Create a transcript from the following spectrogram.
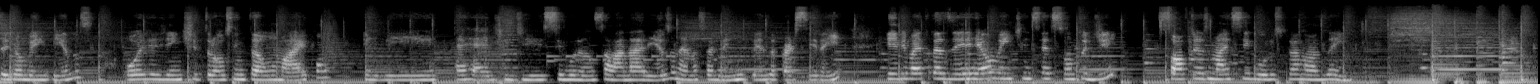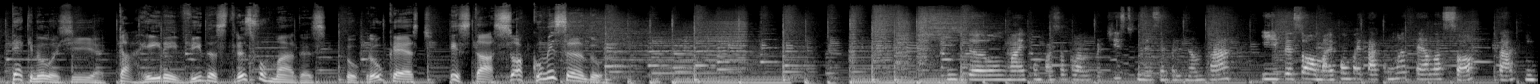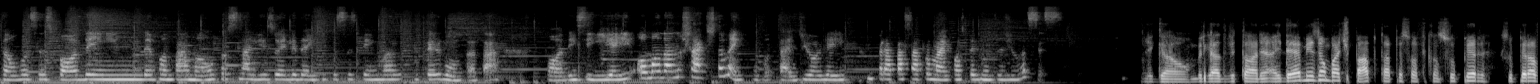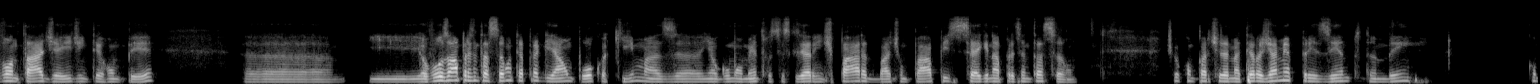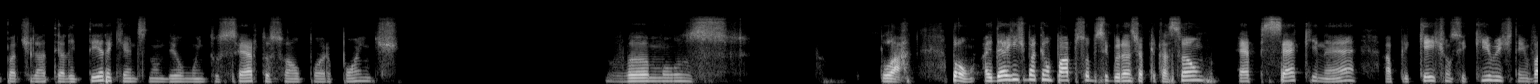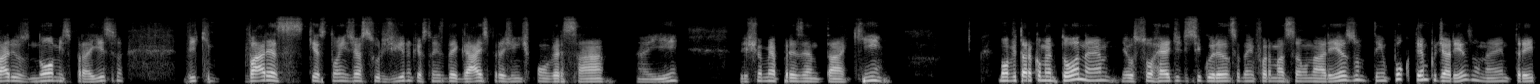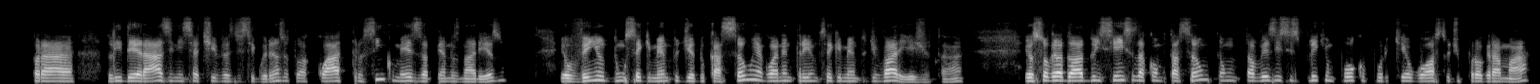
sejam bem-vindos. Hoje a gente trouxe então o Maicon, ele é head de segurança lá na Arezo, né, nossa grande empresa parceira aí, e ele vai trazer realmente esse assunto de softwares mais seguros para nós aí. Tecnologia, carreira e vidas transformadas. O Procast está só começando. Então, Maicon passa a palavra para ti, se quiser se apresentar. E, pessoal, o Maicon vai estar com uma tela só, tá? Então, vocês podem levantar a mão que eu sinalizo ele daí que vocês têm uma pergunta, tá? Podem seguir aí ou mandar no chat também. Eu vou estar de olho aí para passar para o Maicon as perguntas de vocês. Legal, obrigado, Vitória. A ideia mesmo é um bate-papo, tá, pessoal? Ficam super, super à vontade aí de interromper. Uh, e eu vou usar uma apresentação até para guiar um pouco aqui, mas uh, em algum momento, se vocês quiserem, a gente para, bate um papo e segue na apresentação. Deixa eu compartilhar minha tela, já me apresento também. Compartilhar a tela inteira, que antes não deu muito certo, só o PowerPoint. Vamos lá. Bom, a ideia é a gente bater um papo sobre segurança de aplicação, AppSec, né, Application Security, tem vários nomes para isso. Vi que várias questões já surgiram, questões legais para a gente conversar aí. Deixa eu me apresentar aqui. Bom, a Vitória comentou, né? Eu sou head de segurança da informação na Arezo. Tenho pouco tempo de Arezo, né? Entrei para liderar as iniciativas de segurança. Estou há quatro, cinco meses apenas na Arezo. Eu venho de um segmento de educação e agora entrei no segmento de varejo, tá? Eu sou graduado em ciências da computação, então talvez isso explique um pouco porque eu gosto de programar.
